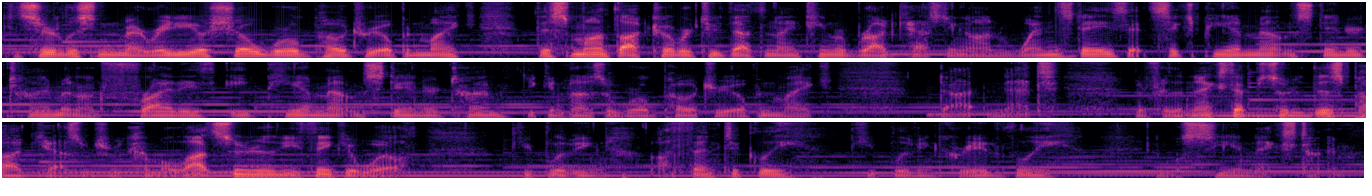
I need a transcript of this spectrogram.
consider listening to my radio show, World Poetry Open Mic. This month, October 2019, we're broadcasting on Wednesdays at 6 p.m. Mountain Standard Time and on Fridays, 8 p.m. Mountain Standard Time. You can find us at worldpoetryopenmic.net. But for the next episode of this podcast, which will come a lot sooner than you think it will, keep living authentically, keep living creatively, and we'll see you next time.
